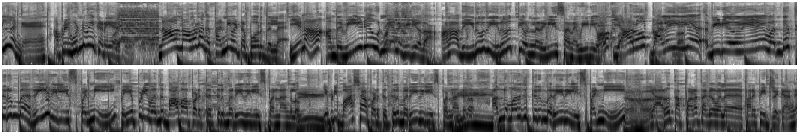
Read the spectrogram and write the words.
இல்லங்க. அப்படி ஒண்ணுமே கிடையாது. நாலு நாளா நாங்க தண்ணி வெட்ட போறது இல்ல ஏன்னா அந்த வீடியோ உண்மையான வீடியோ தான். ஆனா அது இருபது இருபத்தி ஒண்ணுல ரிலீஸ் ஆன வீடியோ யாரோ பழைய வீடியோவே வந்து திரும்ப ரீ ரிலீஸ் பண்ணி இப்ப எப்படி வந்து பாபா படத்தை திரும்ப ரீ ரிலீஸ் பண்ணாங்களோ எப்படி பாஷா படத்தை திரும்ப ரீ ரிலீஸ் பண்ணாங்களோ அந்த மாதிரி திரும்ப ரீ ரிலீஸ் பண்ணி. யாரோ தப்பான தகவலை பரப்பிட்டு இருக்காங்க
